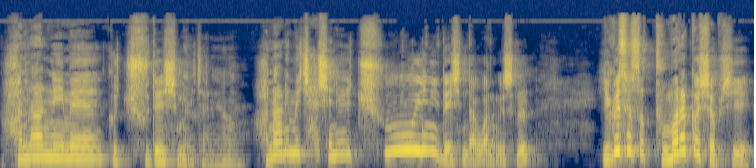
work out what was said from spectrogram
하나님의 그 주되심을 있잖아요. 하나님이 자신의 주인이 되신다고 하는 것을 이것에서 두말할 것이 없이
